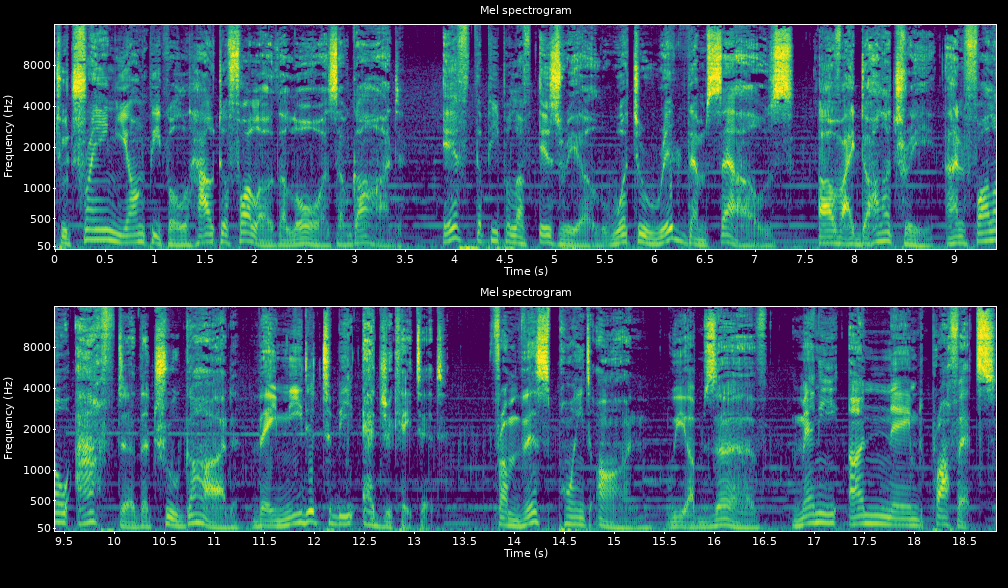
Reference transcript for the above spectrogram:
to train young people how to follow the laws of God. If the people of Israel were to rid themselves of idolatry and follow after the true God, they needed to be educated. From this point on, we observe many unnamed prophets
